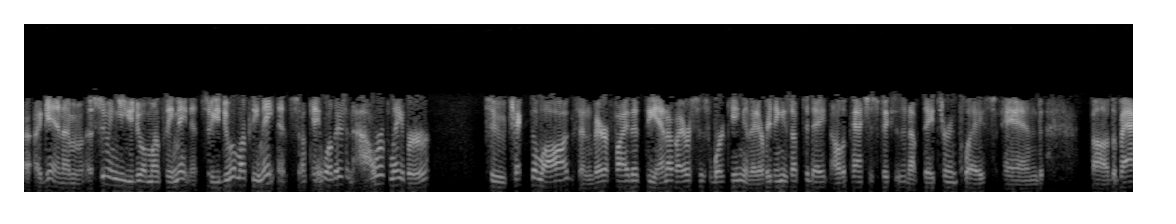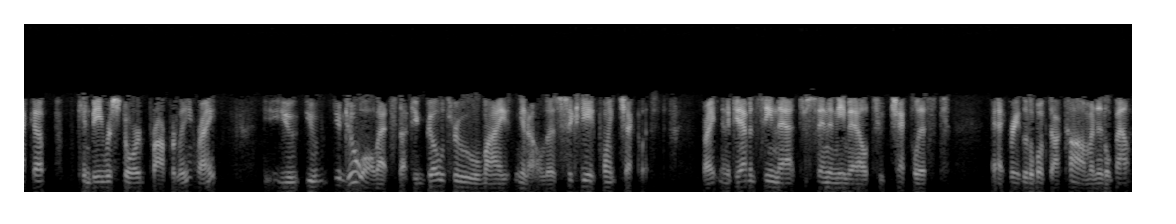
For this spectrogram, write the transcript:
uh, again, I'm assuming you do a monthly maintenance. So you do a monthly maintenance. Okay, well, there's an hour of labor to check the logs and verify that the antivirus is working and that everything is up to date, and all the patches, fixes, and updates are in place, and uh, the backup can be restored properly, right? You you you do all that stuff. You go through my you know the 68 point checklist, right? And if you haven't seen that, just send an email to checklist at greatlittlebook.com, and it'll bounce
